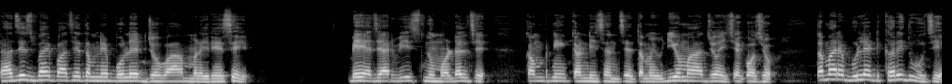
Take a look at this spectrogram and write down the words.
રાજેશભાઈ પાસે તમને બુલેટ જોવા મળી રહેશે. બે હજાર વીસનું મોડલ છે. કંપની કન્ડિશન છે. તમે વિડીયોમાં જોઈ શકો છો. તમારે બુલેટ ખરીદવું છે.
